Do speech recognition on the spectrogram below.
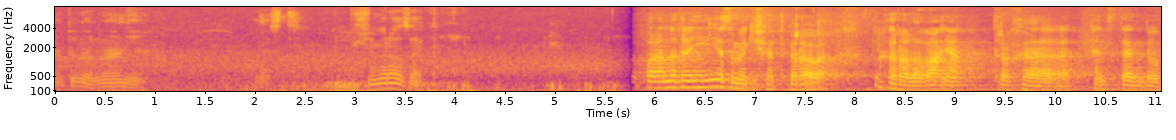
A tu normalnie jest przymrozek. Poranne treningi nie są jakieś hardkorowe. Trochę rolowania, trochę handstandu.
